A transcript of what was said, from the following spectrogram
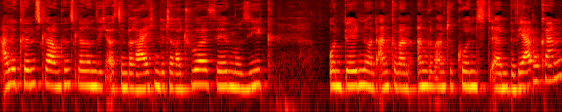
alle Künstler und Künstlerinnen sich aus den Bereichen Literatur, Film, Musik und bildende und angewandte Kunst ähm, bewerben können.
